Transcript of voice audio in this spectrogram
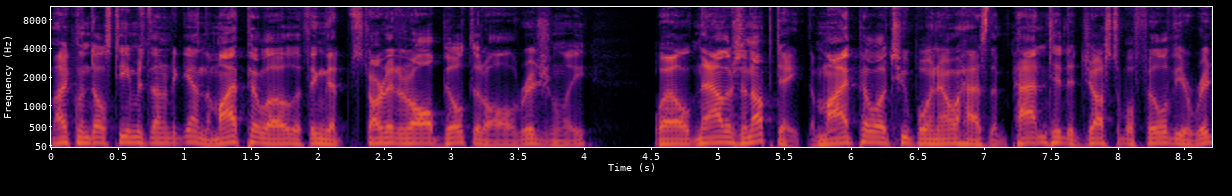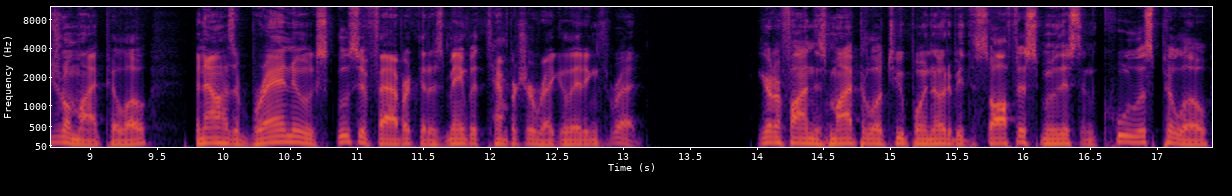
Mike Lindell's team has done it again. The My Pillow, the thing that started it all, built it all originally. Well, now there's an update. The My Pillow 2.0 has the patented adjustable fill of the original My Pillow, but now has a brand new exclusive fabric that is made with temperature regulating thread. You're going to find this My Pillow 2.0 to be the softest, smoothest, and coolest pillow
